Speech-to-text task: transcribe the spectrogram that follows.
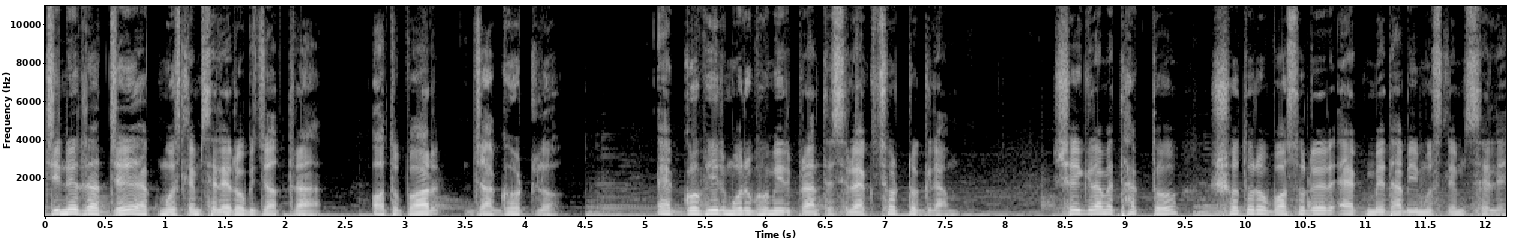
জিনের রাজ্যে এক মুসলিম ছেলের অভিযাত্রা। অতপর যা ঘটল, এক গভীর মরুভূমির প্রান্তে ছিল এক ছোট্ট গ্রাম। সেই গ্রামে থাকত সতেরো বছরের এক মেধাবী মুসলিম ছেলে,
